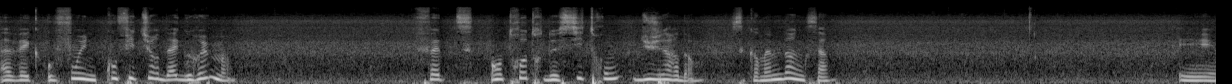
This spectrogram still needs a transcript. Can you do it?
avec au fond une confiture d'agrumes faite entre autres de citron du jardin. C'est quand même dingue ça. Et euh,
